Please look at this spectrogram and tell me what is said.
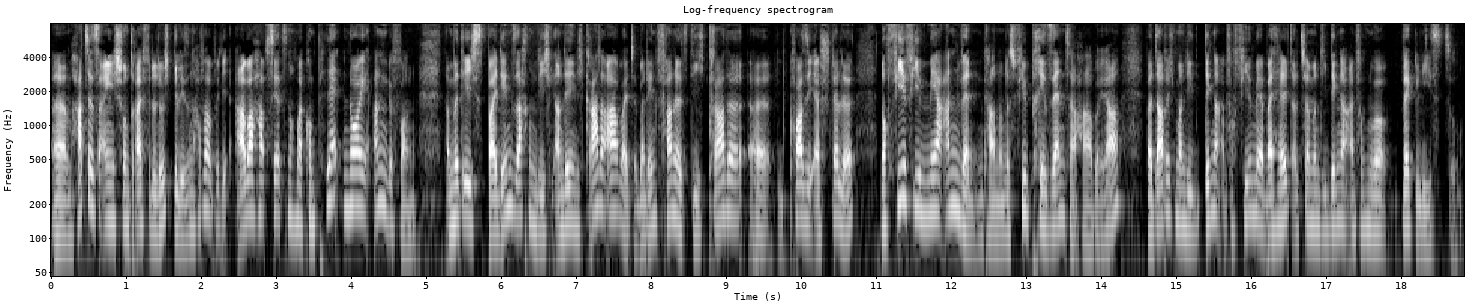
Ähm, hatte es eigentlich schon dreiviertel durchgelesen, hab aber, habe es jetzt nochmal komplett neu angefangen, damit ich es bei den Sachen, die ich, an denen ich gerade arbeite, bei den Funnels, die ich gerade äh, quasi erstelle, noch viel, viel mehr anwenden kann und es viel präsenter habe, ja, weil dadurch man die Dinge einfach viel mehr behält, als wenn man die Dinge einfach nur wegliest, so.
